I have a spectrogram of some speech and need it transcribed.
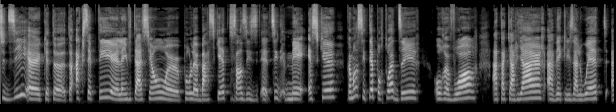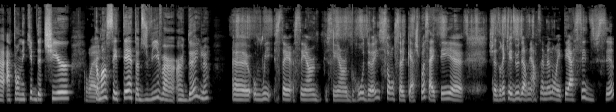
Tu dis que tu as, accepté l'invitation pour le basket sans hésiter. mais est-ce que, comment c'était pour toi de dire au revoir à ta carrière avec les Alouettes, à, ton équipe de cheer. Comment c'était? Tu as dû vivre un, deuil, là? Euh, oui, c'est un, un gros deuil. Ça, on se le cache pas. Ça a été, euh, je te dirais que les deux dernières semaines ont été assez difficiles.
